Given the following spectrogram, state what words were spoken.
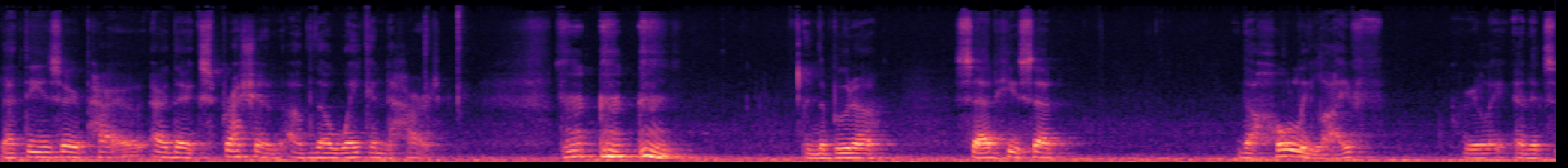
that these are, are the expression of the awakened heart. and the Buddha said, he said, the holy life, really, and it's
